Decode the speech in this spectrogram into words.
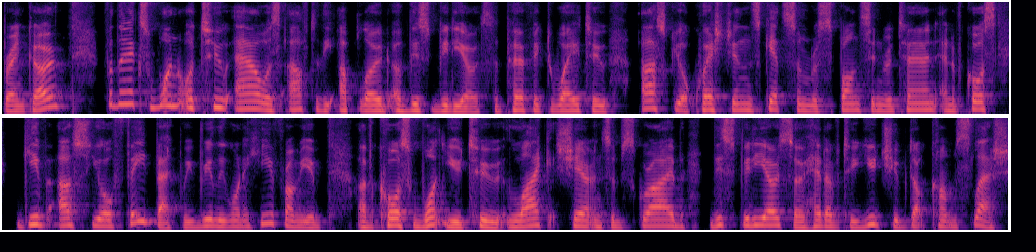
Branko for the next one or two hours after the upload of this video. It's the perfect way to ask your questions, get some response in return, and of course, give us your feedback. We really want to hear from you. Of course, want you to like, share, and subscribe this video. So head over to youtube.com slash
